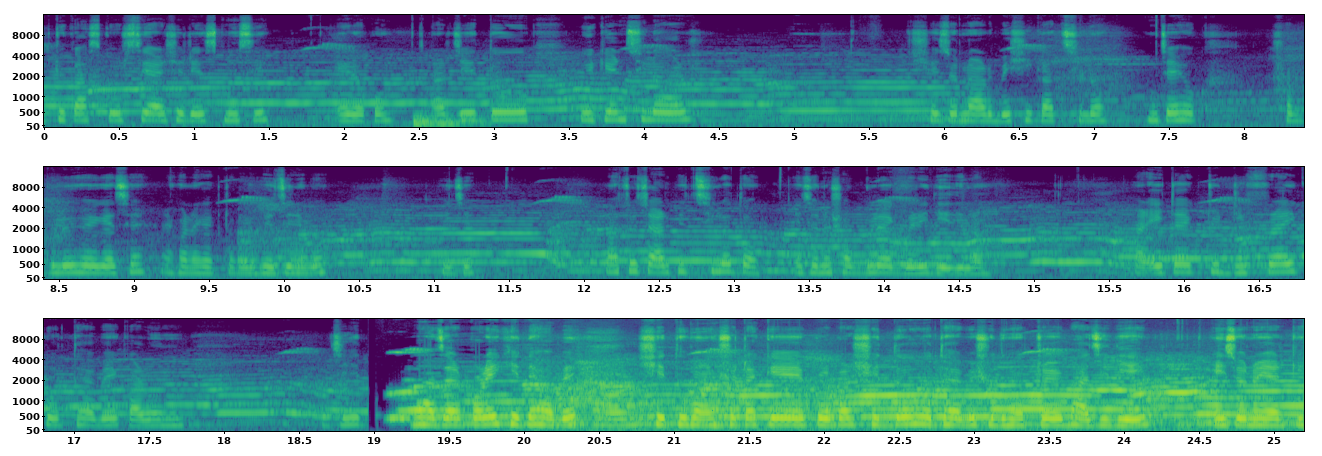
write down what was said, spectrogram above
একটু কাজ করছি আর সে রেস্ট নিছি, এরকম। আর যেহেতু উইকেন্ড ছিল ওর, সেজন্য আরও বেশি কাজ ছিল। যাই হোক, সবগুলোই হয়ে গেছে। এখন এক একটা করে ভেজে নেব। এই যে, মাত্র চার পিস ছিল তো এই জন্য সবগুলো একবারই দিয়ে দিলাম। আর এটা একটু ডিপ ফ্রাই করতে হবে, কারণ যে ভাজার পরেই খেতে হবে। সেতু মাংসটাকে প্রপার সিদ্ধ হতে হবে শুধুমাত্র ভাজি দিয়েই। এই জন্যই আর কি।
